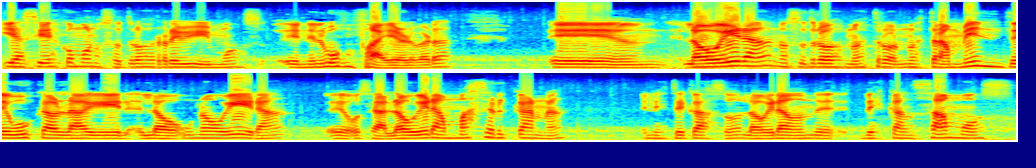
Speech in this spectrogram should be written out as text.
Y así es como nosotros revivimos en el bonfire, ¿verdad? Eh, la hoguera, nosotros, nuestro, nuestra mente busca la, una hoguera, eh, o sea, la hoguera más cercana, en este caso, la hoguera donde descansamos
